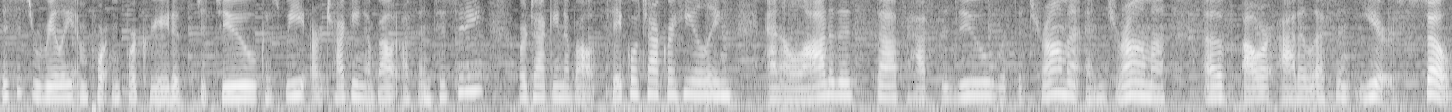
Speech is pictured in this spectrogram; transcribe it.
this is really important for creatives to do because we are talking about authenticity, we're talking about sacral chakra healing, and a lot of this stuff has to do with the trauma and drama of our adolescent years. So,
